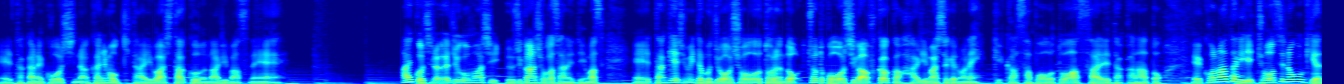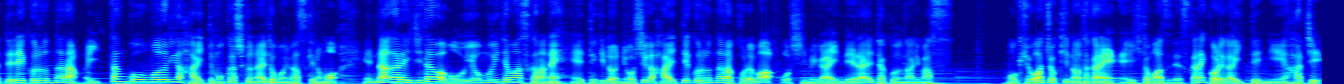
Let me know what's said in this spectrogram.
え高値更新なんかにも期待はしたくなりますね。はい、こちらが15分足、4時間足を重ねています。えー、短期足見ても上昇トレンド、ちょっとこう押しが深く入りましたけどね、結果サポートはされたかなと。えー、このあたりで調整の動きが出てくるんなら、ま、一旦こう戻りが入ってもおかしくないと思いますけども、えー、流れ自体はもう上を向いてますからね、え適度に押しが入ってくるんなら、これは押し目買い狙いたくなります。目標は直近の高値、えー、ひとまずですかね、これが1.28、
